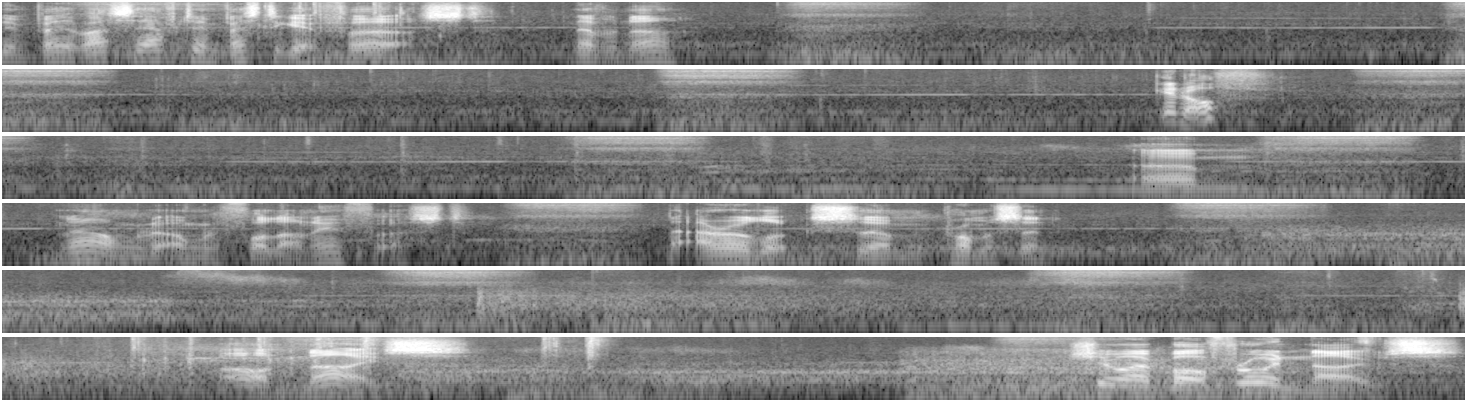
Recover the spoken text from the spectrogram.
I'd say I have to investigate first. Never know. Get off. Um, no, I'm gonna I'm gonna fall down here first. The arrow looks um, promising. Oh, nice. Should I bought throwing knives?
